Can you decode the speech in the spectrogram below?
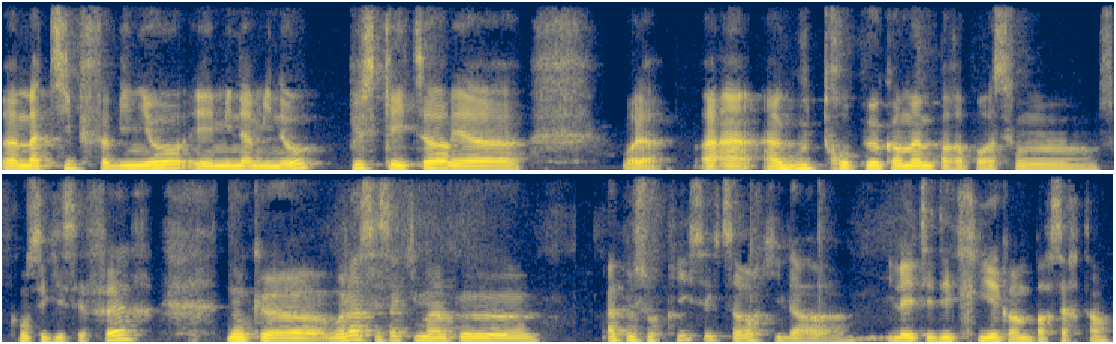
Matip, Fabinho et Minamino, plus Keita, mais voilà, un, goût de trop peu quand même par rapport à ce qu'on sait qu'il sait faire. Donc euh, voilà, c'est ça qui m'a un peu un peu surpris, c'est de savoir qu'il a il a été décrié quand même par certains.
